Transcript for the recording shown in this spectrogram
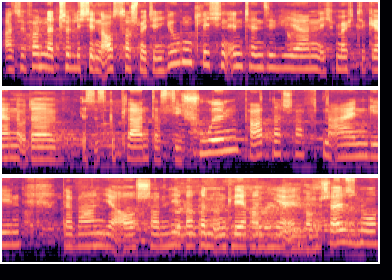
Also wir wollen natürlich den Austausch mit den Jugendlichen intensivieren. Ich möchte gerne oder es ist geplant, dass die Schulen Partnerschaften eingehen. Da waren ja auch schon Lehrerinnen und Lehrer hier in Womszezno.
